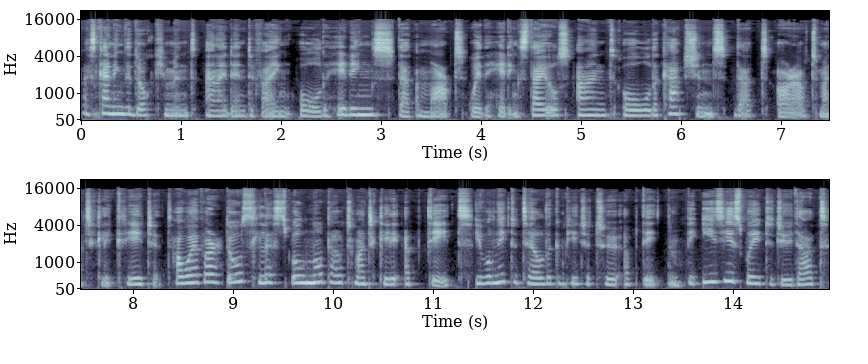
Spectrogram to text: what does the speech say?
by scanning the document and identifying all the headings that are marked with the heading styles and all the captions that are automatically created. However, those lists will not automatically update. You will need to tell the computer to update them. The easiest way to do that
